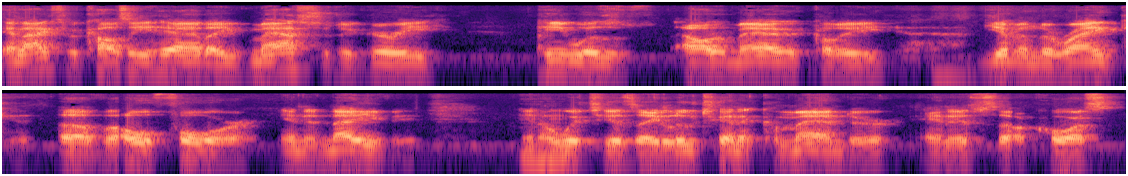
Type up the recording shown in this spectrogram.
and actually, because he had a master's degree, he was automatically given the rank of 04 in the Navy, you know, mm-hmm. which is a lieutenant commander, and it's of course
